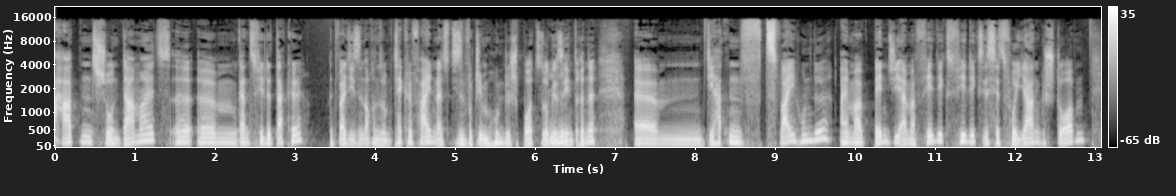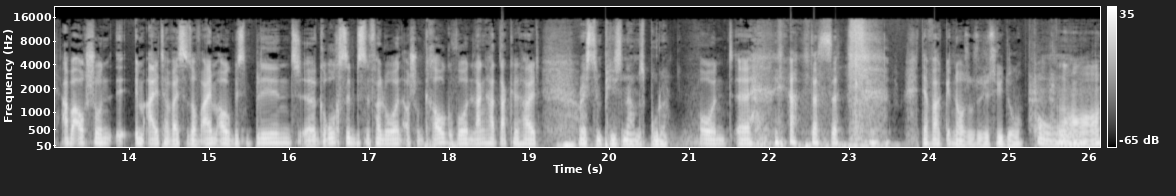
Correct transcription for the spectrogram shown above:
hatten schon damals äh, ähm, ganz viele Dackel weil die sind auch in so einem Tackle-Verein, also die sind wirklich im Hundesport so gesehen drinne. Ähm, die hatten zwei Hunde, einmal Benji, einmal Felix. Felix ist jetzt vor Jahren gestorben, aber auch schon äh, im Alter, weißt du, so auf einem Auge ein bisschen blind, äh, Geruchssinn ein bisschen verloren, auch schon grau geworden, Langhaardackel halt. Rest in Peace, Namensbruder. Und äh, ja, das, äh, der war genauso süß wie du. Oh.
